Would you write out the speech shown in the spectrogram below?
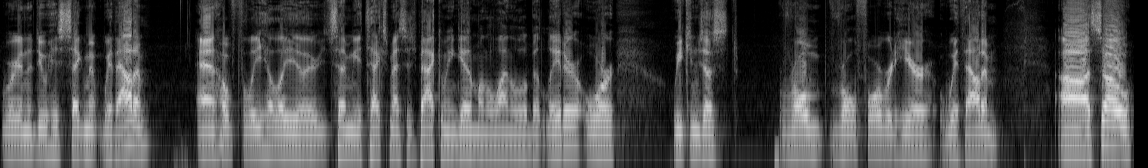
we're gonna do his segment without him, and hopefully he'll either send me a text message back and we can get him on the line a little bit later, or we can just roll roll forward here without him. Uh, so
